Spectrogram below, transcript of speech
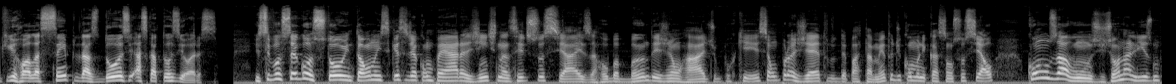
que rola sempre das 12 às 14 horas. E se você gostou, então não esqueça de acompanhar a gente nas redes sociais, arroba Bandejão Rádio, porque esse é um projeto do Departamento de Comunicação Social com os alunos de jornalismo,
